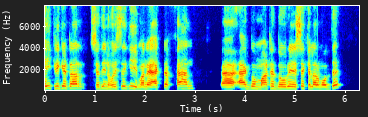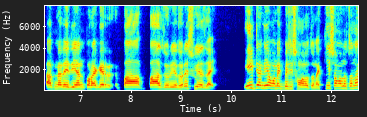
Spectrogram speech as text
এই ক্রিকেটার সেদিন হয়েছে কি মানে একটা ফ্যান একদম মাঠে দৌড়ে এসে খেলার মধ্যে আপনার এই রিয়ান পরাগের পা পা জড়িয়ে ধরে শুয়ে যায়। এইটা নিয়ে অনেক বেশি সমালোচনা। কি সমালোচনা?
